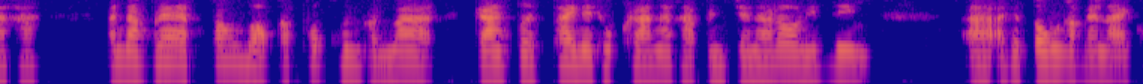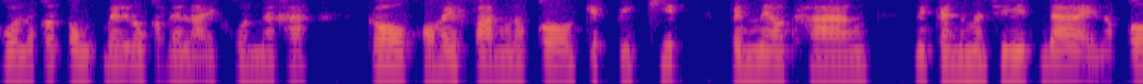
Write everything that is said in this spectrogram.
นะคะ อันดับแรกต้องบอกกับพวกคุณก่อนว่า การเปิดไพ่ในทุกครั้งอะคะเป็น general reading อ่าอาจจะตรงกับหลาย ๆ คน แล้วก็ตรงไม่ได้ตรงกับหลาย ๆ คนนะคะ ก็ขอให้ฟังแล้วก็เก็บไปคิดเป็นแนวทาง ในการดำเนินชีวิตได้ แล้วก็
